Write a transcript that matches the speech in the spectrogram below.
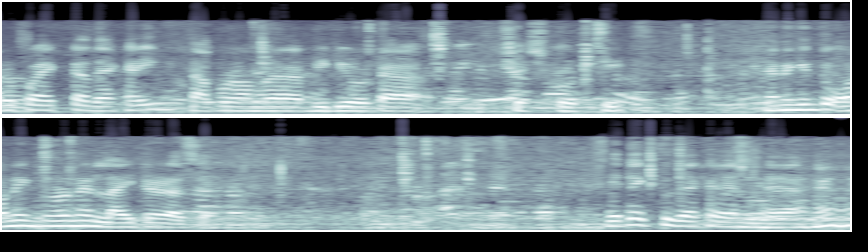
আরও কয়েকটা দেখাই তারপর আমরা ভিডিওটা শেষ করছি। এখানে কিন্তু অনেক ধরনের লাইটার আছে। এটা একটু দেখায় ভাইয়া হ্যাঁ?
